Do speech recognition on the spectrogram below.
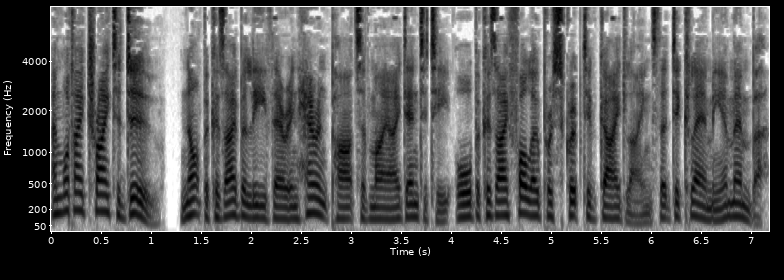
and what I try to do, not because I believe they're inherent parts of my identity or because I follow prescriptive guidelines that declare me a member.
